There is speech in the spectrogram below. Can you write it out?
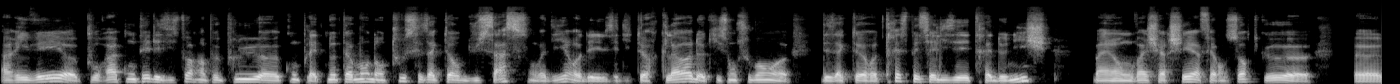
arriver euh, pour raconter des histoires un peu plus euh, complètes, notamment dans tous ces acteurs du SaaS, on va dire, des éditeurs cloud qui sont souvent euh, des acteurs très spécialisés, très de niche, ben, on va chercher à faire en sorte que euh, euh,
